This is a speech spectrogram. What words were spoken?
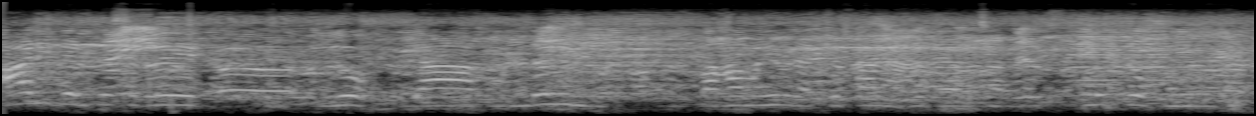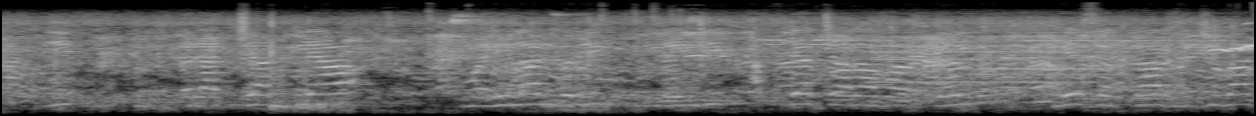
आणि त्यांचे सगळे लोक या मंडळींनी महामहिम राज्यपाल महोदयांचा वेळ उपलब्ध होऊन नाही. राज्यातल्या महिलांवरील लैंगिक अत्याचाराबद्दल हे सरकार अजिबात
